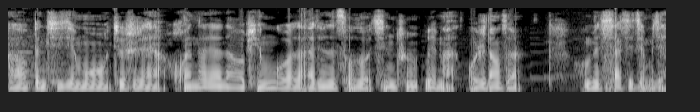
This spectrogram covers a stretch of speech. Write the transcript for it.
好，本期节目就是这样，欢迎大家到苹果的 iTunes 搜索“青春未满”，我是当 Sir，我们下期节目见。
